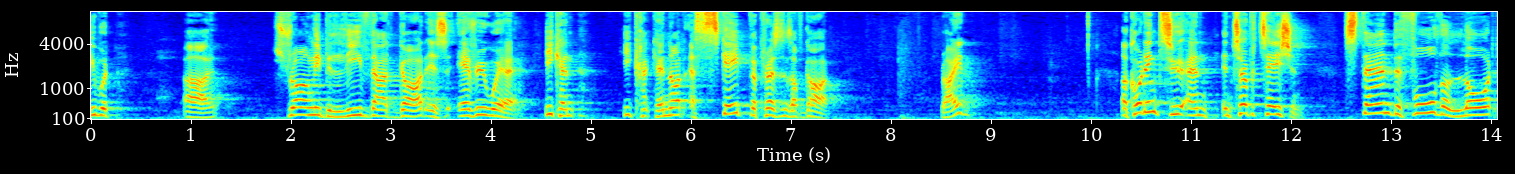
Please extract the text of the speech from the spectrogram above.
he would uh, strongly believe that God is everywhere. He, can, he ca- cannot escape the presence of God. Right? According to an interpretation, stand before the Lord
